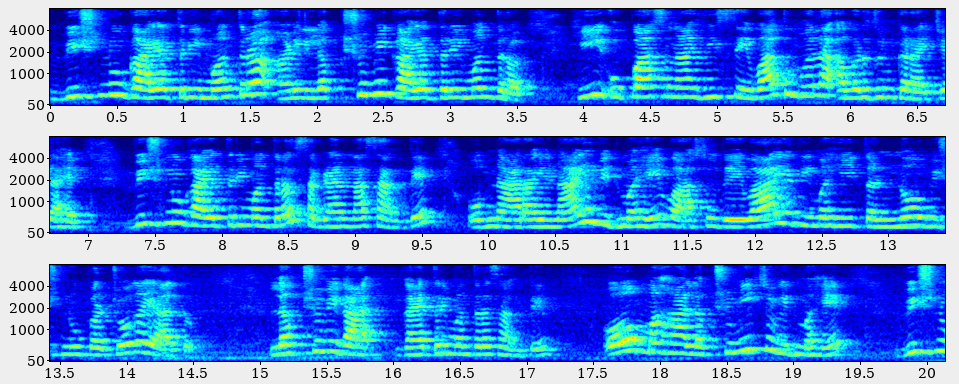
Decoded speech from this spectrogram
विष्णू गायत्री मंत्र आणि लक्ष्मी गायत्री मंत्र ही उपासना ही सेवा तुम्हाला आवर्जून करायची आहे. विष्णू गायत्री मंत्र सगळ्यांना सांगते. ओम नारायणाय विद्महे वासुदेवाय धीमही तन्नो विष्णू प्रचोदयात. लक्ष्मी गा गायत्री मंत्र सांगते. ओम महालक्ष्मीच विद्महे विष्णू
